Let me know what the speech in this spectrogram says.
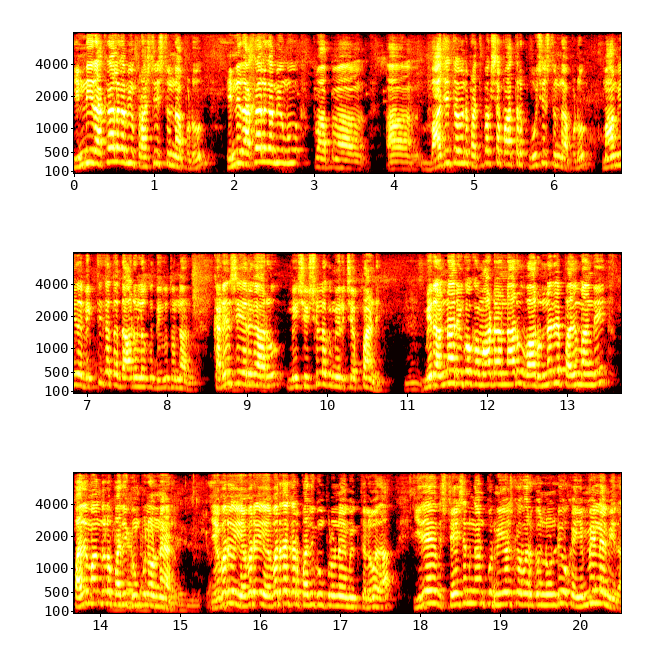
ఇన్ని రకాలుగా మేము ప్రశ్నిస్తున్నప్పుడు ఎన్ని రకాలుగా మేము బాధ్యత బాధ్యతమైన ప్రతిపక్ష పాత్ర పోషిస్తున్నప్పుడు మా మీద వ్యక్తిగత దాడులకు దిగుతున్నారు. కరెన్సీయర్ గారు మీ శిష్యులకు మీరు చెప్పండి. మీరు అన్నారు ఇంకొక మాట అన్నారు వారు ఉన్నదే పది మంది పది మందిలో పది గుంపులు ఉన్నారు ఎవరు ఎవరు ఎవరి దగ్గర పది గుంపులు ఉన్నాయో మీకు తెలియదా? ఇదే స్టేషన్ గన్పూర్ నియోజకవర్గం నుండి ఒక ఎమ్మెల్యే మీద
